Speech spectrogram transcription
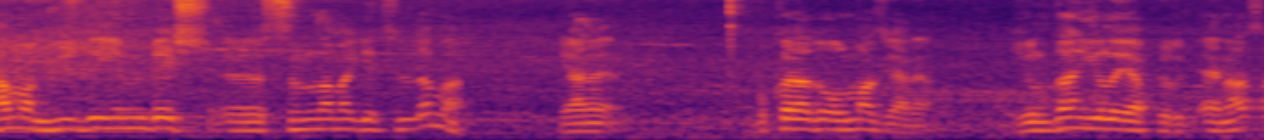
tamam %25 e, sınırlama getirildi ama yani bu kadar da olmaz yani. Yıldan yıla yapıyorduk en az.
